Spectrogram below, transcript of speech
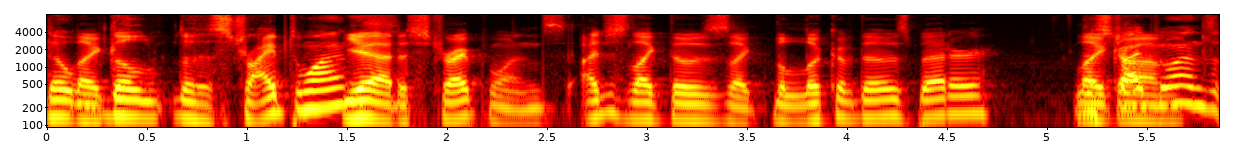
The Like- the the striped ones. Yeah, the striped ones. I just like those, like the look of those better. the striped um, ones.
